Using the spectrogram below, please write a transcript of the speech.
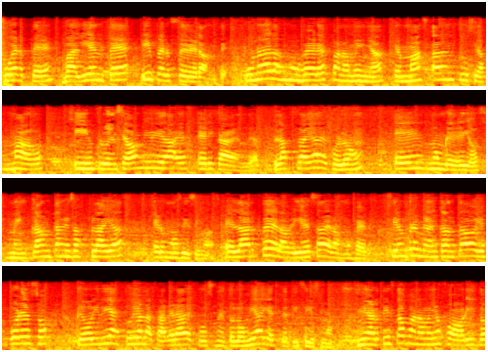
Fuerte, valiente y perseverante. Una de las mujeres panameñas que más ha entusiasmado e influenciado mi vida es Erika Ender. Las playas de Colón, en nombre de Dios. Me encantan esas playas hermosísimas. El arte de la belleza de la mujer. Siempre me ha encantado y es por eso que hoy día estudio la carrera de cosmetología y esteticismo. Mi artista panameño favorito,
